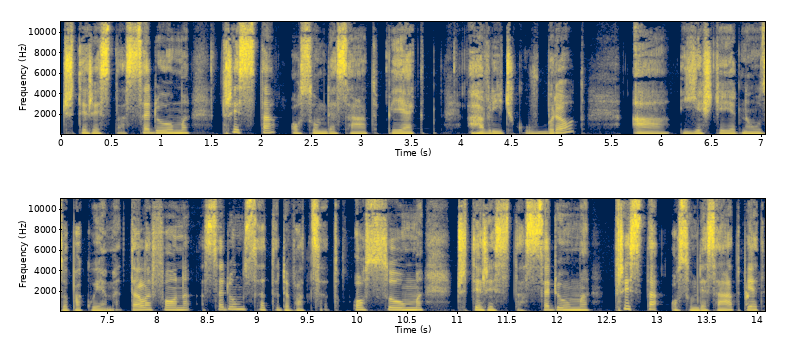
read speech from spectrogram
407 385 Havlíčkův Brod a ještě jednou zopakujeme telefon 728 407 385.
